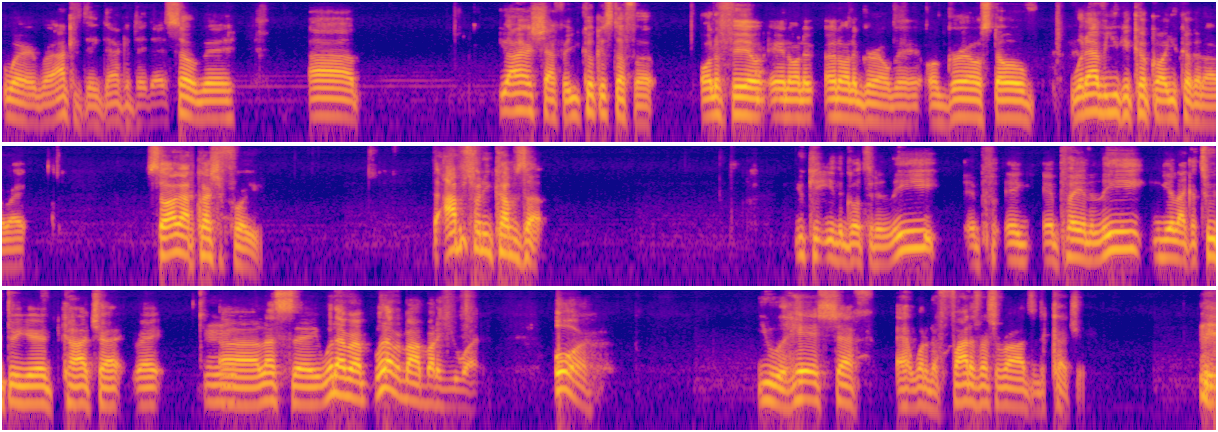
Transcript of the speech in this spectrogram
Word, bro. I can think that. I can take that. So, man, uh, you out here chefing, you cooking stuff up on the field and on the and on the grill, man, or grill, stove, whatever you can cook on, you cook it all right. So, I got a question for you. The opportunity comes up. You can either go to the league and, and, and play in the league, get like a two, three year contract, right? Mm. uh, let's say whatever whatever amount of money you want, or you were head chef at one of the finest restaurants in the country. but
